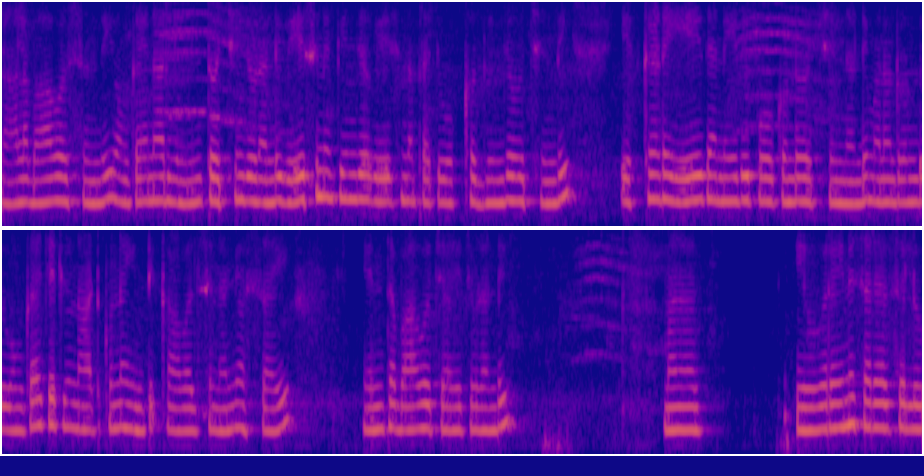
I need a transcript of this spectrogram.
చాలా బాగా వస్తుంది. వంకాయ నారు ఎంత వచ్చింది చూడండి వేసిన గింజ వేసిన ప్రతి ఒక్క గింజ వచ్చింది. ఎక్కడ ఏది అనేది పోకుండా వచ్చిందండి. మనం రెండు వంకాయ చెట్లు నాటుకున్న ఇంటికి కావాల్సినవన్నీ వస్తాయి. ఎంత బాగా వచ్చాయో చూడండి. మన ఎవరైనా సరే అసలు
